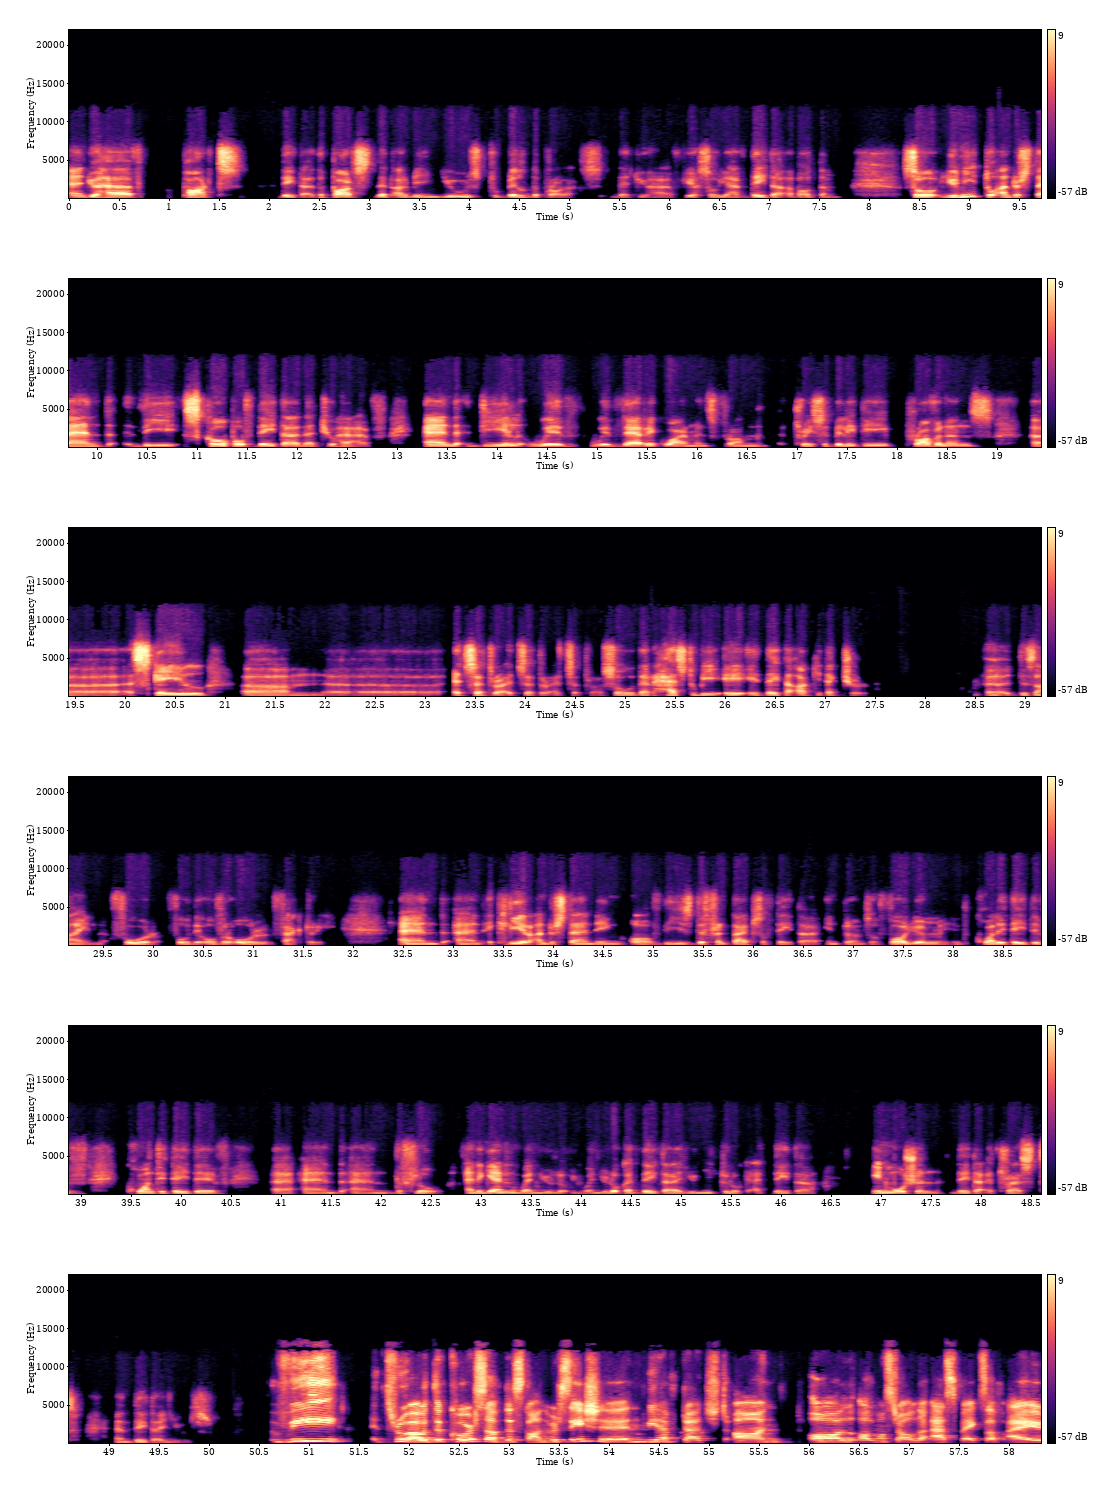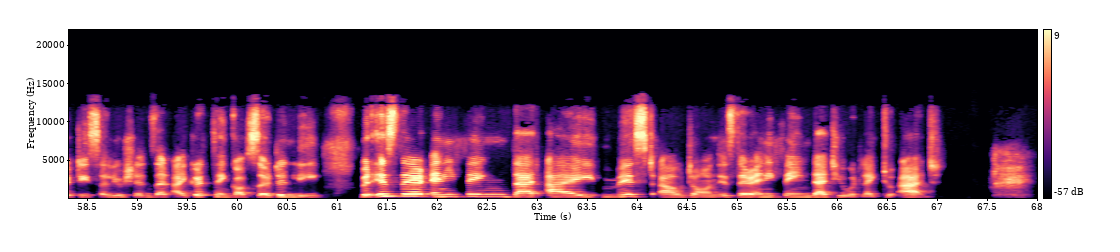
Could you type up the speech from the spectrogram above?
and you have parts data, the parts that are being used to build the products that you have. So you have data about them. So you need to understand the scope of data that you have and deal with, with their requirements from traceability, provenance, uh, scale, um, uh, et cetera, et cetera, et cetera. So there has to be a, a data architecture uh, design for, for the overall factory and, and a clear understanding of these different types of data in terms of volume, qualitative, quantitative, uh, and, and the flow. And again, when you, look, when you look at data, you need to look at data in motion, data at rest, and data in use. We throughout the course of this conversation, we have touched on all almost all the aspects of IoT solutions that I could think of, certainly. But is there anything that I missed out on? Is there anything that you would like to add?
